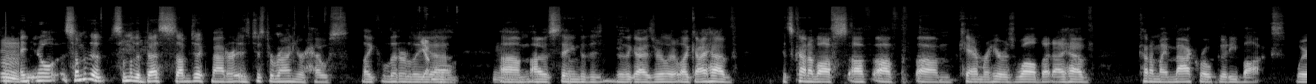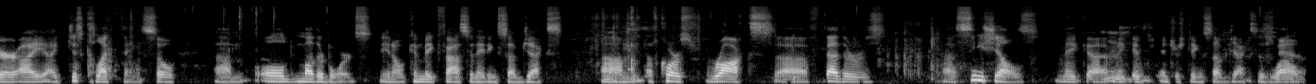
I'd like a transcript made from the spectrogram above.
Mm. And you know, some of the some of the best subject matter is just around your house. Like literally, yep. uh, mm. um, I was saying to the, to the guys earlier, like I have, it's kind of off off off um, camera here as well, but I have kind of my macro goodie box where I, I just collect things. So um, old motherboards, you know, can make fascinating subjects. Um, of course, rocks, uh, feathers, uh, seashells make uh, mm. make interesting subjects as well.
